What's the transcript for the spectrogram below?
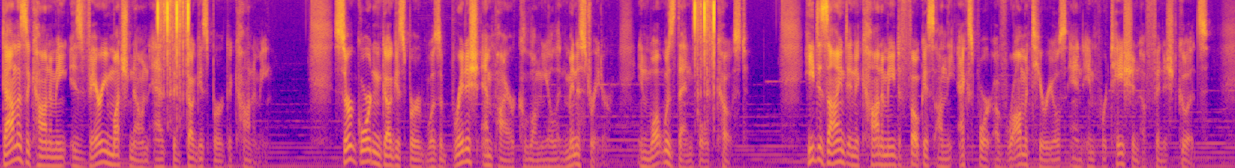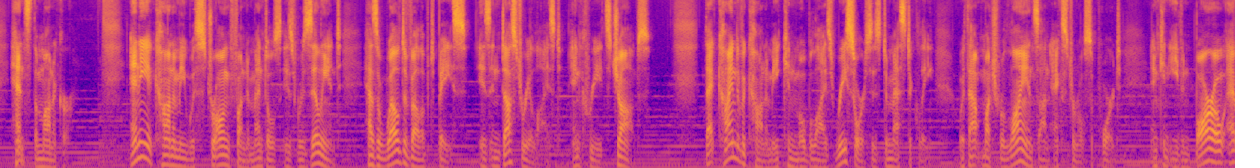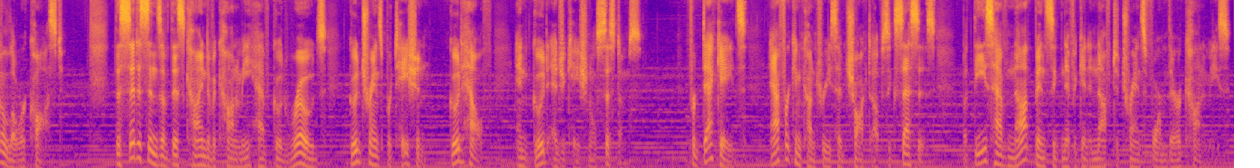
Ghana's economy is very much known as the Guggisberg economy. Sir Gordon Guggisberg was a British Empire colonial administrator in what was then Gold Coast. He designed an economy to focus on the export of raw materials and importation of finished goods, hence the moniker. Any economy with strong fundamentals is resilient, has a well-developed base, is industrialized, and creates jobs. That kind of economy can mobilize resources domestically without much reliance on external support, and can even borrow at a lower cost. The citizens of this kind of economy have good roads, good transportation, good health, and good educational systems. For decades, African countries had chalked up successes, but these have not been significant enough to transform their economies.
